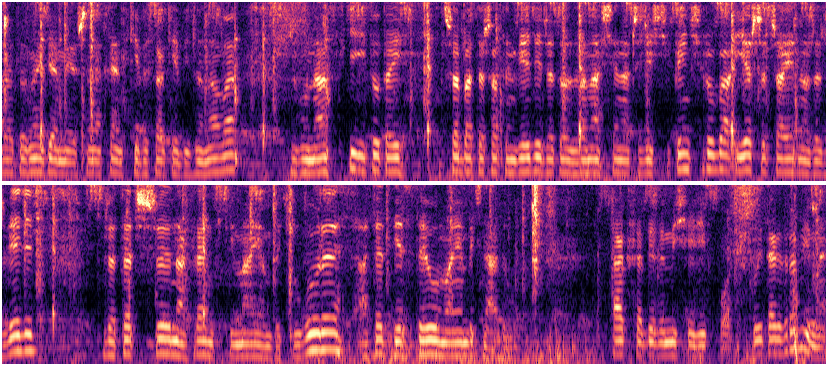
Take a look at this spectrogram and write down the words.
ale to znajdziemy jeszcze nakrętki wysokie bizonowe, dwunastki i tutaj trzeba też o tym wiedzieć, że to jest 12 na 35 śruba i jeszcze trzeba jedną rzecz wiedzieć, że te trzy nakrętki mają być u góry, a te dwie z tyłu mają być na dół. Tak sobie wymyślili w Płocku i tak zrobimy.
